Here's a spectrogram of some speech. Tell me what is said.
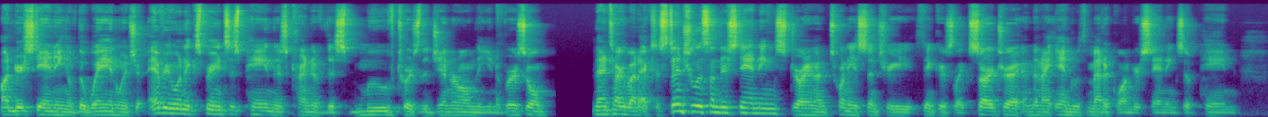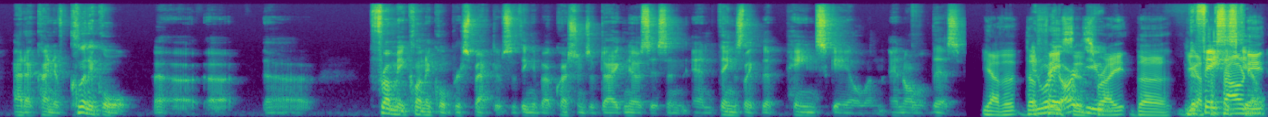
understanding of the way in which everyone experiences pain, there's kind of this move towards the general and the universal. Then I talk about existentialist understandings, drawing on 20th century thinkers like Sartre, and then I end with medical understandings of pain at a kind of clinical, uh, uh, uh, from a clinical perspective. So thinking about questions of diagnosis and and things like the pain scale and, and all of this. Yeah, the the and faces, argue, right? The you the got the frowny,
